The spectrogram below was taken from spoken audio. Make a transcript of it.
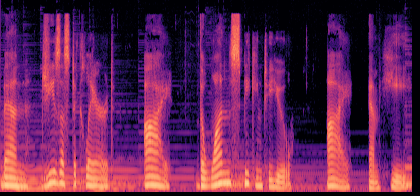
Then Jesus declared, I, the one speaking to you, I am he.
